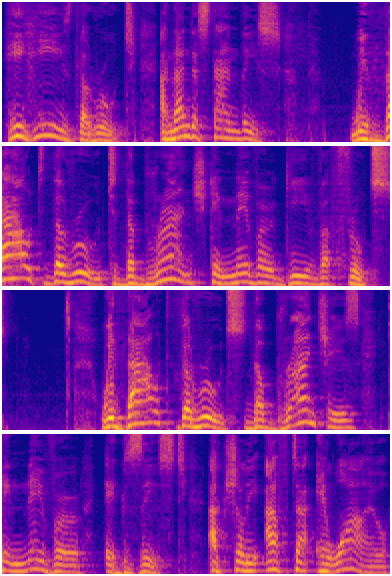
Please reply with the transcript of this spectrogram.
He, he is the root. And understand this Without the root, the branch can never give fruits. Without the roots, the branches can never exist. Actually, after a while,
